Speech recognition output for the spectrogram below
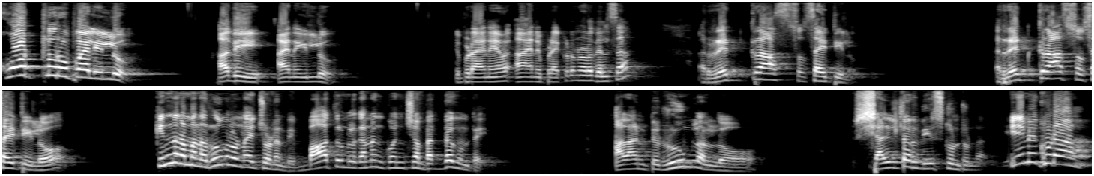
కోట్ల రూపాయల ఇల్లు. అది ఆయన ఇల్లు. ఇప్పుడు ఆయన ఆయన ఇప్పుడు ఎక్కడున్నాడో తెలుసా? రెడ్ క్రాస్ సొసైటీలో. రెడ్ క్రాస్ సొసైటీలో కిందన మన రూములు ఉన్నాయి చూడండి. బాత్రూమ్ల కన్నా కొంచెం పెద్దగా ఉంటాయి. అలాంటి రూమ్లలో షెల్టర్ తీసుకుంటున్నారు. ఈమె కూడా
